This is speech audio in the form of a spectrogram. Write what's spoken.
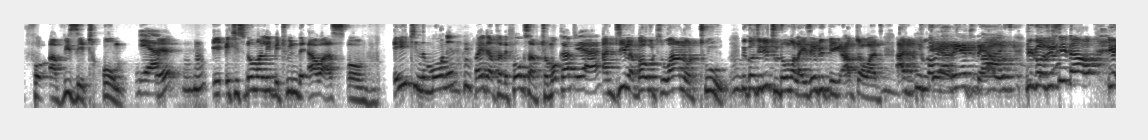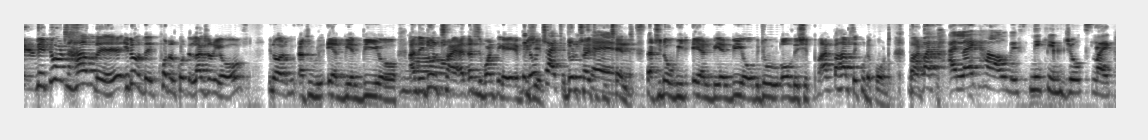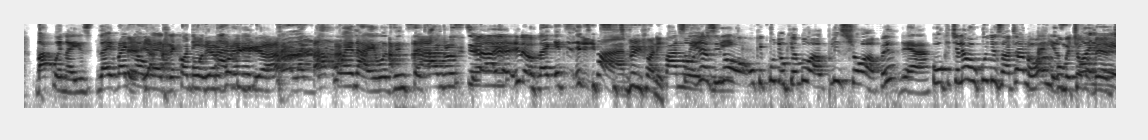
for a visit home Yeah. eh, mm-hmm. it- it is normally between the hours of eight in the morning, right after the folks have chomokat, Yeah. until about one or two, mm. because you need to normalize everything afterwards mm. and to Before they aerate the house. Because you see now, you, they don't have the, you know, the quote unquote, the luxury of, you know, that we will Airbnb or, and they don't try. That is the one thing I They don't appreciate. try to They don't try to pretend. pretend that you know we Airbnb or we do all this shit. And perhaps they could afford, But, but. but I like how they sneak in jokes like back when I used like right now Yeah. we're recording. Oh, they're recording, Karen, yeah. Like back when I was in St. Andrews too. yeah, yeah, you know, Like it's it's, it's, fun. it's very funny. Fun so yes, you know, ukikuja ukiambiwa please show up, eh? Yeah. Ukichelewa ukuje saa tano, Ay, you're umechoma bet,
